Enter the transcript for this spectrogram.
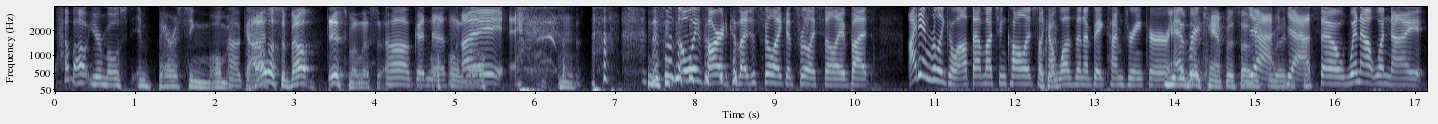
how about your most embarrassing moment? Oh, gosh. Tell us about this, Melissa. Oh goodness. Oh, no. I This one's always hard cuz I just feel like it's really silly, but I didn't really go out that much in college. Like I wasn't a big time drinker. you lived Every- on campus, obviously. yeah, right? yeah. So went out one night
